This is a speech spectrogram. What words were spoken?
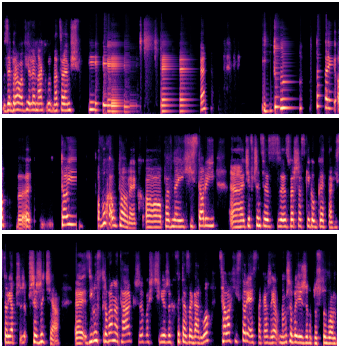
Zebrała wiele nagród na całym świecie. I tu tutaj o, to o dwóch autorek, o pewnej historii e, dziewczynce z, z warszawskiego getta, historia przeżycia, e, zilustrowana tak, że właściwie, że chwyta zagadło. Cała historia jest taka, że ja no muszę powiedzieć, że po prostu byłam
